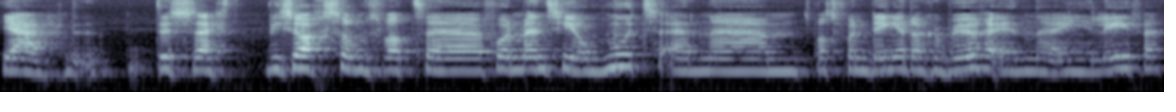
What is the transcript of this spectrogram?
ja, het is echt bizar soms wat eh, voor een mens je ontmoet en ehm, wat voor dingen er gebeuren in, eh, in je leven.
